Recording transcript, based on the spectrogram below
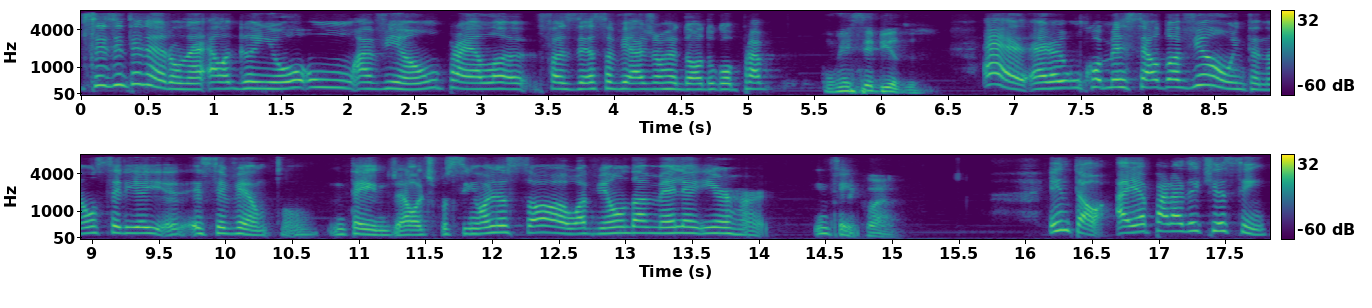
Vocês entenderam, né? Ela ganhou um avião para ela fazer essa viagem ao redor do globo para um recebido. É, era um comercial do avião, entendeu? Seria esse evento, entende? Ela, tipo assim, olha só, o avião da Amélia Earhart. Enfim. Claro. Então, aí a parada é que, assim,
